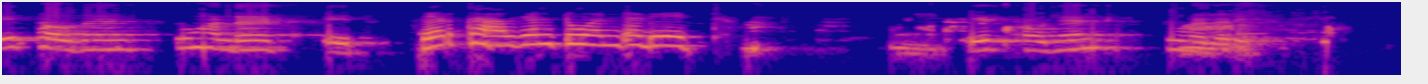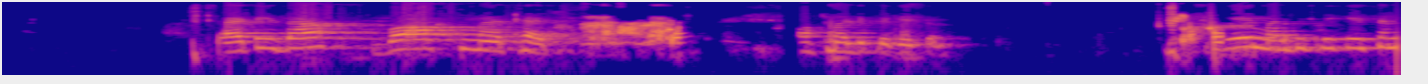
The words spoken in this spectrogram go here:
8208 Eight thousand two hundred eight 8208 that is the box method of multiplication. ये मल्टीप्लीकेशन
